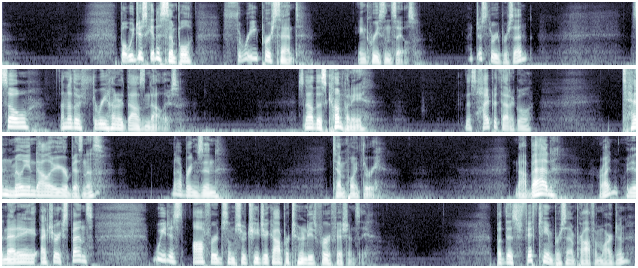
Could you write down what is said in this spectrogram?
But we just get a simple 3% increase in sales. Just 3%. So another $300,000. So now this company, this hypothetical $10 million a year business, now brings in 10.3. Not bad, right? We didn't add any extra expense. We just offered some strategic opportunities for efficiency. But this 15% profit margin,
